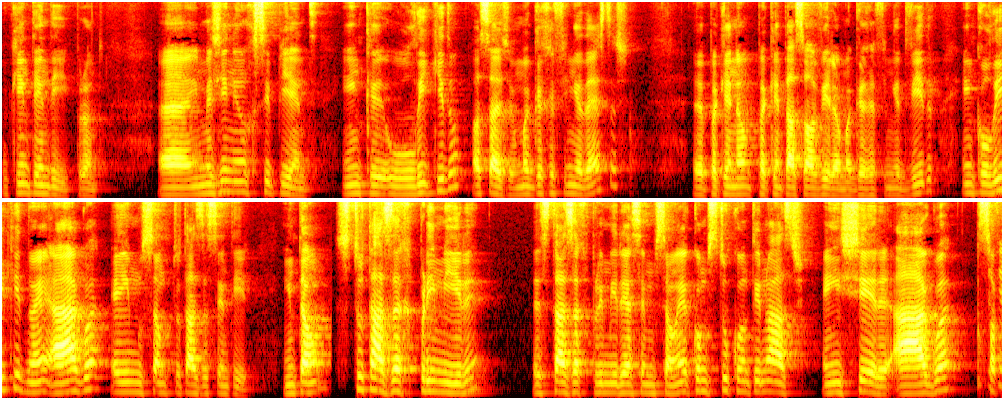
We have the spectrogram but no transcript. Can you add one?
o que entendi, pronto. Uh, imaginem um recipiente em que o líquido, ou seja, uma garrafinha destas, para quem, não, para quem está só a ouvir, é uma garrafinha de vidro, em que o líquido, não é? a água, é a emoção que tu estás a sentir. Então, se tu estás a reprimir, se estás a reprimir essa emoção, é como se tu continuasses a encher a água, só que,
